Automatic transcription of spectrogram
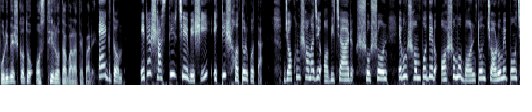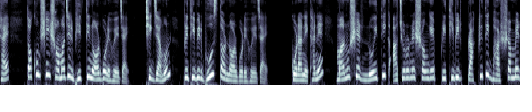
পরিবেশগত অস্থিরতা বাড়াতে পারে। একদম। এটা শাস্তির চেয়ে বেশি একটি সতর্কতা। যখন সমাজে অবিচার, শোষণ এবং সম্পদের অসম বন্টন চরমে পৌঁছায়, তখন সেই সমাজের ভিত্তি নড়বড়ে হয়ে যায়। ঠিক যেমন পৃথিবীর ভূস্তর নড়বড়ে হয়ে যায়। কোরআন এখানে মানুষের নৈতিক আচরণের সঙ্গে পৃথিবীর প্রাকৃতিক ভারসাম্যের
